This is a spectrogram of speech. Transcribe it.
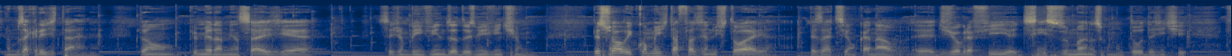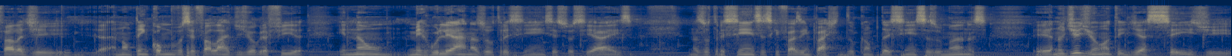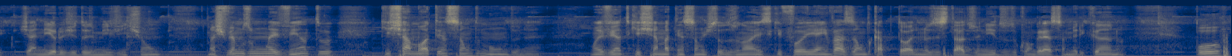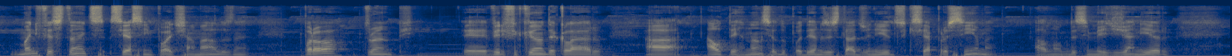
Vamos acreditar, né? Então, a primeira mensagem é: sejam bem-vindos a 2021. Pessoal, e como a gente está fazendo história, apesar de ser um canal é, de geografia, de ciências humanas como um todo, a gente fala de. Não tem como você falar de geografia e não mergulhar nas outras ciências sociais nas outras ciências que fazem parte do campo das ciências humanas. É, no dia de ontem, dia 6 de janeiro de 2021, nós tivemos um evento que chamou a atenção do mundo, né? Um evento que chama a atenção de todos nós, que foi a invasão do Capitólio nos Estados Unidos, do Congresso americano, por manifestantes, se assim pode chamá-los, né? pró-Trump, é, verificando, é claro, a alternância do poder nos Estados Unidos que se aproxima ao longo desse mês de janeiro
